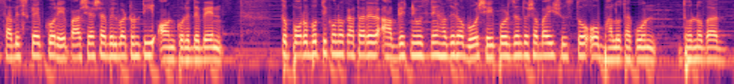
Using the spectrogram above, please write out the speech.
সাবস্ক্রাইব করে পাশে আসা বেল বাটনটি অন করে দেবেন। তো পরবর্তী কোনো কাতারের আপডেট নিউজ নিয়ে হাজির হব, সেই পর্যন্ত সবাই সুস্থ ও ভালো থাকুন। ধন্যবাদ।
